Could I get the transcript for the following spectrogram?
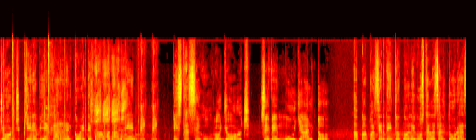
George quiere viajar en el cohete Papa también. ¿Estás seguro, George? Se ve muy alto. A Papá Cerdito no le gustan las alturas.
